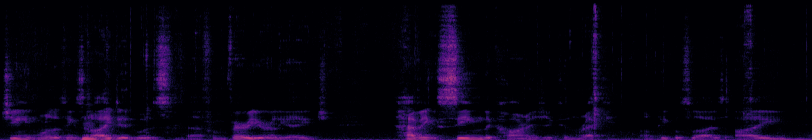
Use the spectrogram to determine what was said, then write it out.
gene. One of the things that mm. I did was uh, from very early age, having seen the carnage it can wreak on people's lives, I mm-hmm.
